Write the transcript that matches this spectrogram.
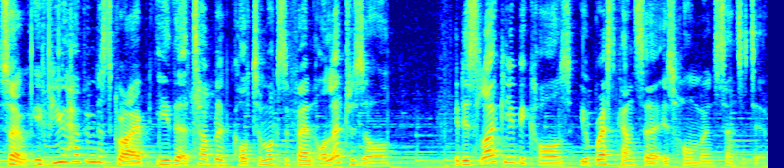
So if you have been prescribed either a tablet called tamoxifen or letrozole, it is likely because your breast cancer is hormone sensitive.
